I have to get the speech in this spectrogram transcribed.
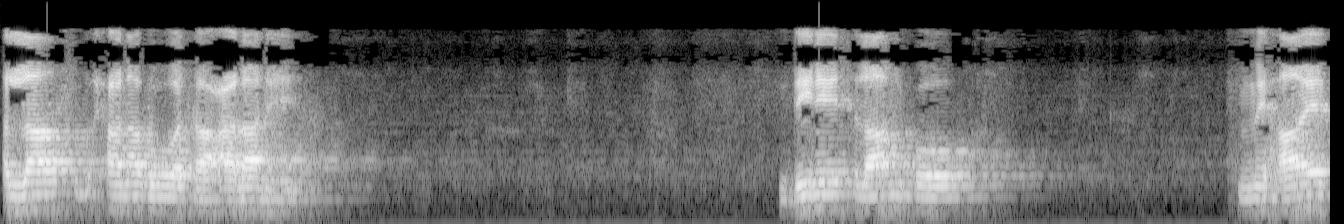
اللہ سبحانہ و تعالی نے دین اسلام کو نہایت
